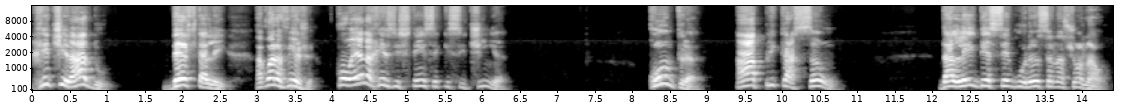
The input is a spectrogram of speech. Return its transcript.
retirado desta lei. Agora veja, qual era a resistência que se tinha contra a aplicação da Lei de Segurança Nacional?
